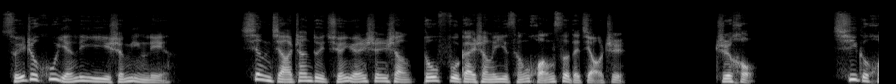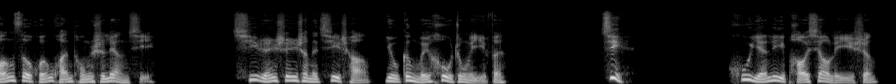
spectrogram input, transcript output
随着呼延丽一声命令，象甲战队全员身上都覆盖上了一层黄色的角质。之后，七个黄色魂环同时亮起，七人身上的气场又更为厚重了一分。进！呼延丽咆哮了一声，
